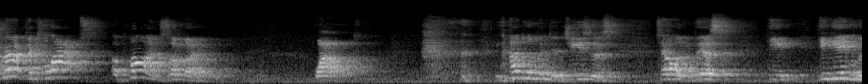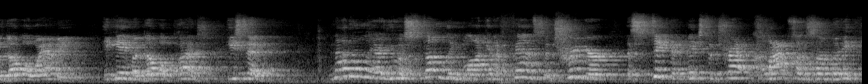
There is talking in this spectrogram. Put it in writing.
trap to collapse upon somebody. Wow. Not only did Jesus tell him this, he, he gave him a double whammy. He gave him a double punch. He said, not only are you a stumbling block, and a fence, a trigger, the stick that makes the trap collapse on somebody,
